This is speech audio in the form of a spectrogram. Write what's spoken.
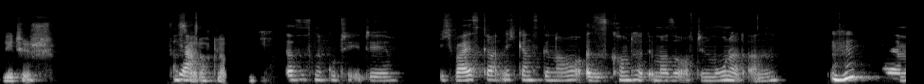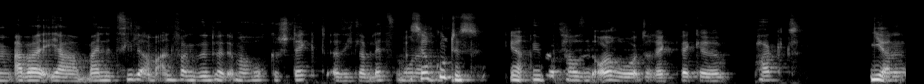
Theoretisch. Das ja. wäre doch, glaube ich. Das ist eine gute Idee. Ich weiß gerade nicht ganz genau, also es kommt halt immer so auf den Monat an. Mhm. Ähm, aber ja, meine Ziele am Anfang sind halt immer hoch gesteckt. Also ich glaube, letzten Monat. ist ja auch Gutes. Ja. Über 1000 Euro direkt weggepackt. Ja. Dann,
